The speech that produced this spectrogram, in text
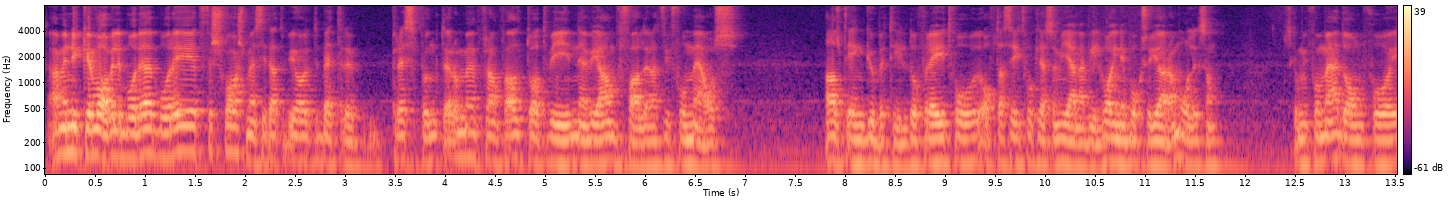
ja, men nyckeln var väl både, både ett försvarsmässigt att vi har lite bättre presspunkter men framförallt då att vi när vi anfaller att vi får med oss alltid en gubbe till. Då, för det är ju två, oftast är det två killar som gärna vill vara inne i box och göra mål. Liksom. Ska vi få med dem, få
